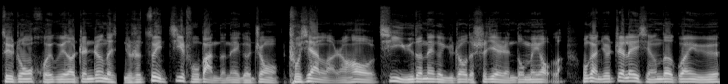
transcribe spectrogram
最终回归到真正的，就是最基础版的那个这种出现了，然后其余的那个宇宙的世界人都没有了。我感觉这类型的关于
